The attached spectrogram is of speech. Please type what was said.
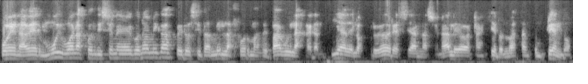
Pueden haber muy buenas condiciones económicas, pero si también las formas de pago y las garantías de los proveedores, sean nacionales o extranjeros, no están cumpliendo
